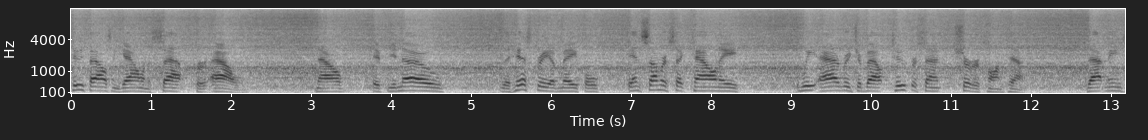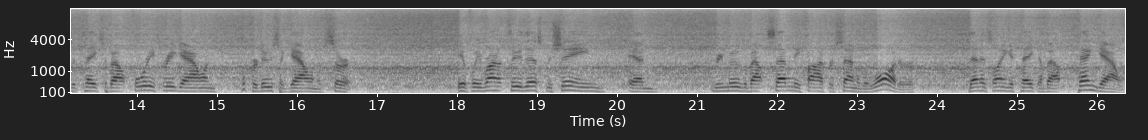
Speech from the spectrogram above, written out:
2,000 gallon of sap per hour. Now, if you know the history of maple, in Somerset County, we average about 2% sugar content. That means it takes about 43 gallons to produce a gallon of syrup. If we run it through this machine and remove about 75% of the water, then it's only going to take about 10 gallons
